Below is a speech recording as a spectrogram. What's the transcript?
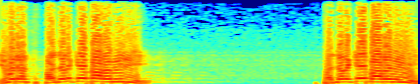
ఎవరు ప్రజలకే భారం ఇది. ప్రజలకే భారం ఇది.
